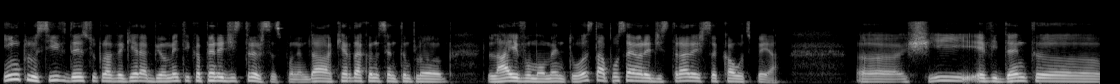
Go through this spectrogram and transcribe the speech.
inclusiv de supravegherea biometrică pe înregistrări, să spunem. Da? Chiar dacă nu se întâmplă live în momentul ăsta, poți să ai o înregistrare și să cauți pe ea. Uh, Uh, și, evident, uh,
